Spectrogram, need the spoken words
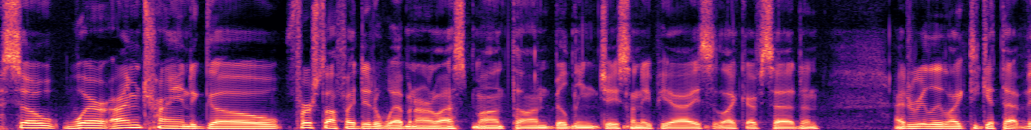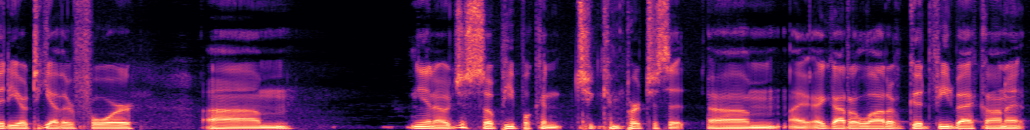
so where I'm trying to go, first off, I did a webinar last month on building JSON APIs, like I've said, and I'd really like to get that video together for, um, you know, just so people can can purchase it. Um, I, I got a lot of good feedback on it.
